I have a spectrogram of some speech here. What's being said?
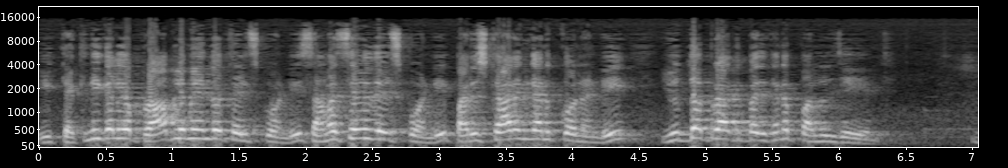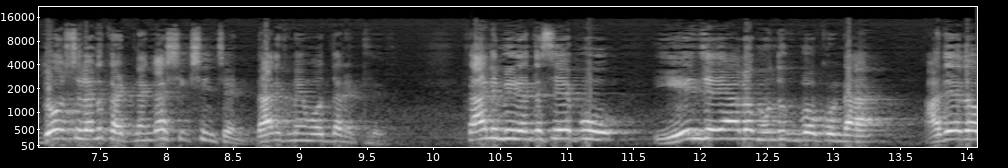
ఈ టెక్నికల్గా ప్రాబ్లం ఏందో తెలుసుకోండి సమస్యలు తెలుసుకోండి పరిష్కారం కనుక్కోనండి యుద్ధ ప్రాతిపదికన పనులు చేయండి. దోషులను కఠినంగా శిక్షించండి. దానికి మేము వద్దనట్లేదు. కానీ మీరు ఎంతసేపు ఏం చేయాలో ముందుకు పోకుండా అదేదో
